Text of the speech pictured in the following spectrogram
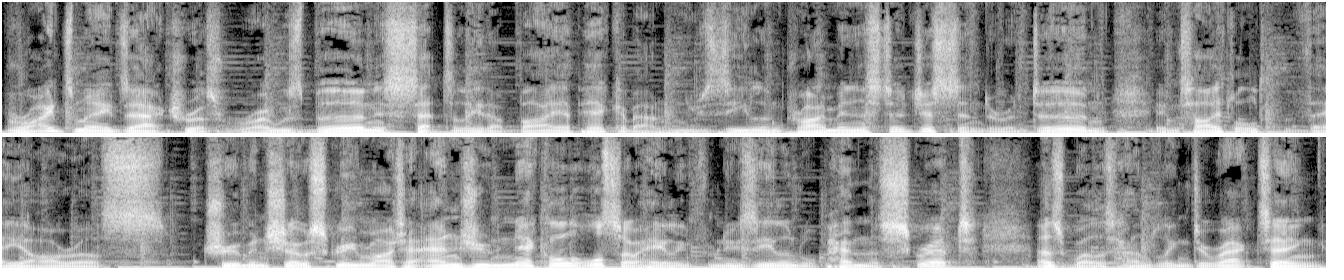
Bridesmaids actress Rose Byrne is set to lead a biopic about New Zealand Prime Minister Jacinda Ardern, entitled They Are Us. Truman Show screenwriter Andrew Niccol, also hailing from New Zealand, will pen the script, as well as handling directing.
